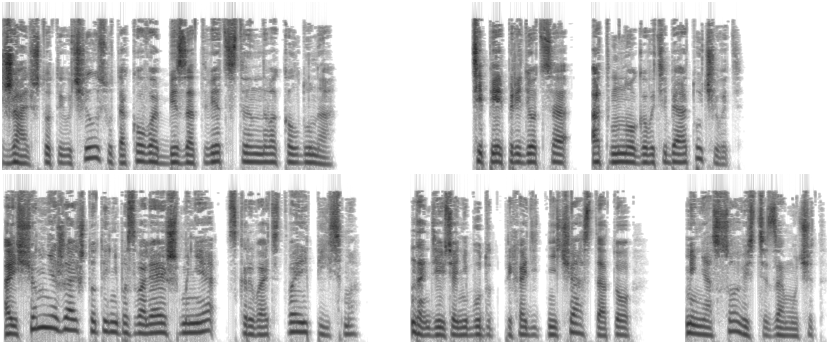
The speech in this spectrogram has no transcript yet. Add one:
«Жаль, что ты училась у такого безответственного колдуна. Теперь придется от многого тебя отучивать. А еще мне жаль, что ты не позволяешь мне скрывать твои письма. Надеюсь, они будут приходить нечасто, а то меня совесть замучит».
